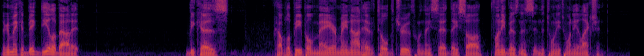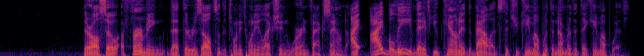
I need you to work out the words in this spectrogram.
They're going to make a big deal about it because a couple of people may or may not have told the truth when they said they saw funny business in the 2020 election. They're also affirming that the results of the 2020 election were in fact sound. I, I believe that if you counted the ballots that you came up with the number that they came up with.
